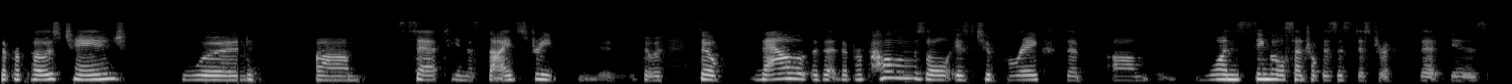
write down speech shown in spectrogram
The proposed change would um, set in the side street. So, so now the, the proposal is to break the um, one single central business district that is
